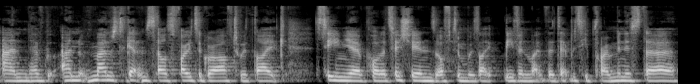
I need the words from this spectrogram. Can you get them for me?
and have and managed to get themselves photographed with like senior politicians, often with like even like the deputy prime minister.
